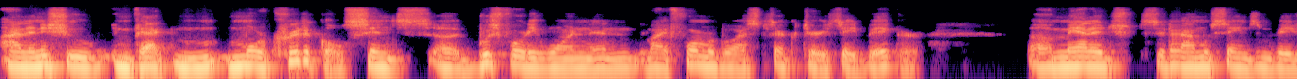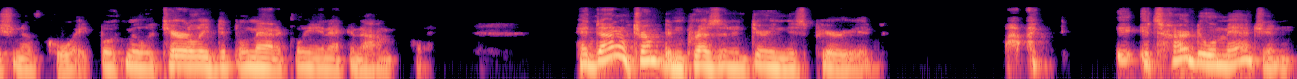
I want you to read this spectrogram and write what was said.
on an issue, in fact, m- more critical since uh, Bush 41 and my former boss, Secretary of State Baker, uh, managed Saddam Hussein's invasion of Kuwait, both militarily, diplomatically, and economically. Had Donald Trump been president during this period, I, it's hard to imagine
